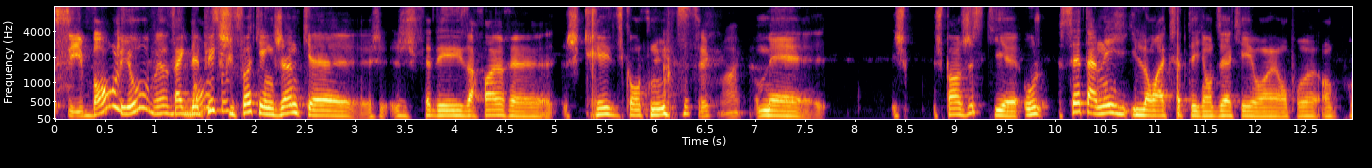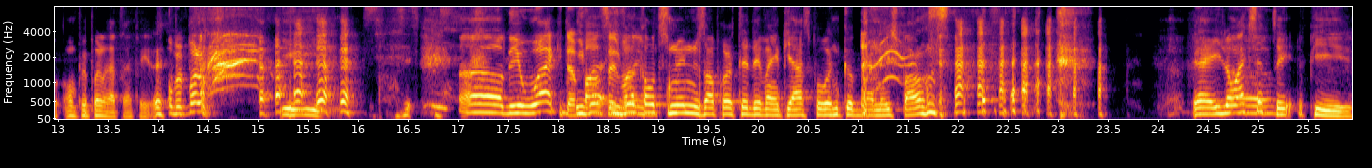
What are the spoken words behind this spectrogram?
c'est bon, Léo, Fait que depuis que je suis fucking jeune que je, fais des affaires, euh, je crée du contenu. ouais. Mais je, pense juste que cette année, ils l'ont accepté. Ils ont dit, OK, ouais, on peut, on, peut pas le rattraper. On peut pas le oh, on est wack de il penser va, Il va continuer de nous emprunter des 20$ pour une coupe d'année, je pense. Euh, ils l'ont ah. accepté. Puis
